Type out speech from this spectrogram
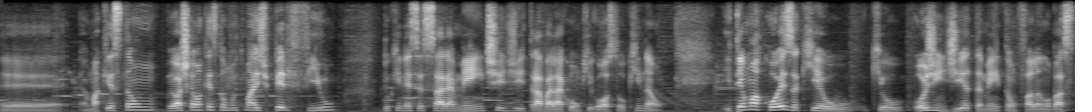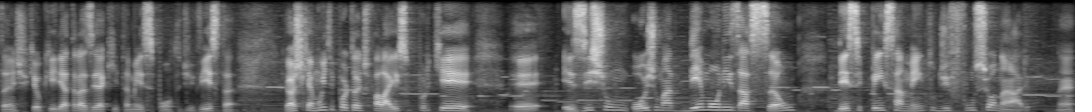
É, é uma questão, eu acho que é uma questão muito mais de perfil do que necessariamente de trabalhar com o que gosta ou o que não. E tem uma coisa que eu, que eu hoje em dia também estão falando bastante, que eu queria trazer aqui também esse ponto de vista. Eu acho que é muito importante falar isso porque é, existe um, hoje uma demonização desse pensamento de funcionário, né?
